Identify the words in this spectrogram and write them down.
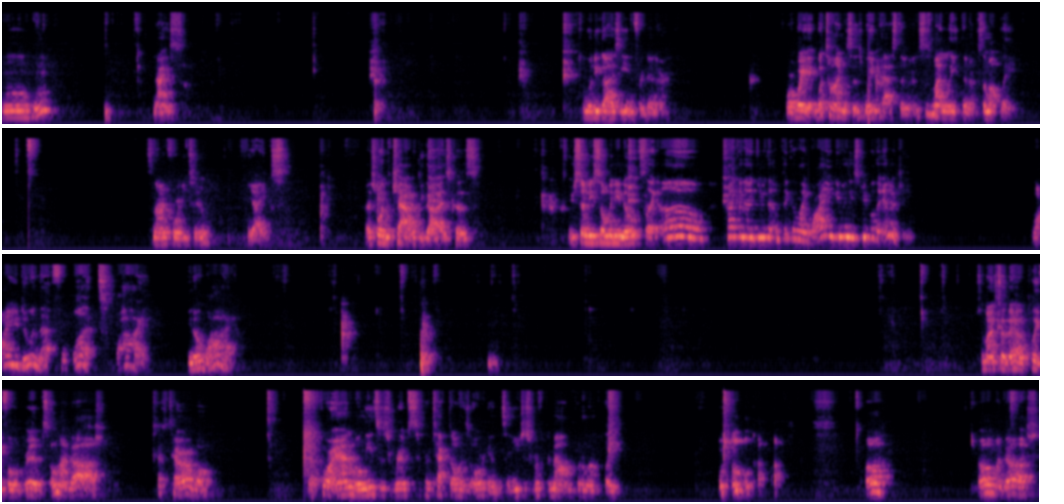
Mm-hmm. Nice. What are you guys eating for dinner? Or wait, what time is this? Way past dinner. This is my late dinner because I'm up late. It's 9.42. Yikes. I just wanted to chat with you guys because you send me so many notes like, oh, how can I do that? I'm thinking like, why are you giving these people the energy? Why are you doing that? For what? Why? You know, why? Somebody said they had a plate full of ribs. Oh my gosh. That's terrible. That poor animal needs his ribs to protect all his organs, and you just rip them out and put them on a plate. oh, oh, oh my gosh.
